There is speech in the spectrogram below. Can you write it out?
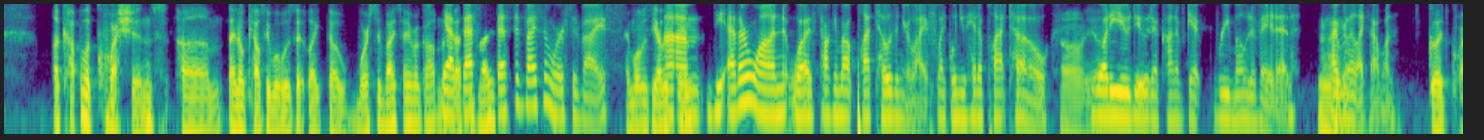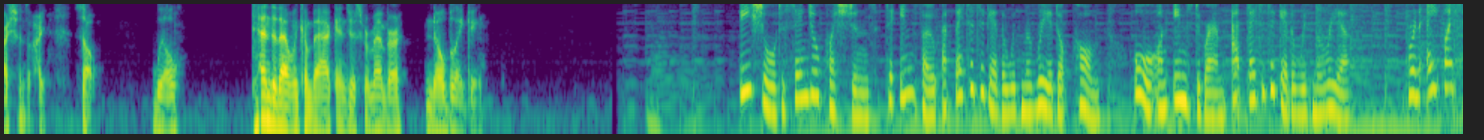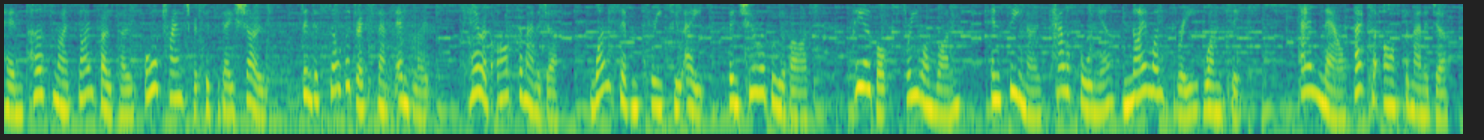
a couple of questions. Um, I know Kelsey, what was it like the worst advice I ever got? yeah, best advice? best advice and worst advice. And what was the other? Um, the other one was talking about plateaus in your life. Like when you hit a plateau, oh yeah. what do you do to kind of get remotivated? I Mm, really like that one. good questions. All right. So we'll tend to that when we come back and just remember no blinking. Be sure to send your questions to info at bettertogetherwithmaria.com or on Instagram at bettertogetherwithmaria. For an 8x10 personalised signed photo or transcript of today's show, send a self addressed stamped envelope, care of the Manager, 17328 Ventura Boulevard, PO Box 311, Encino, California 91316. And now back to Ask the Manager.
